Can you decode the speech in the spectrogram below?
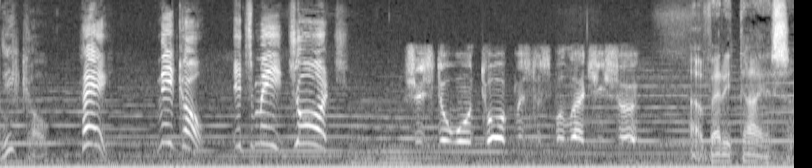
Nico? Hey! Nico! It's me, George! She still won't talk, Mr. Spalacci, sir. How very tiresome.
